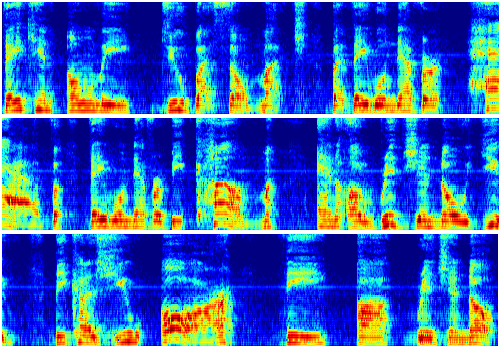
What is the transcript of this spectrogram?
they can only do but so much, but they will never have, they will never become an original you because you are the original.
